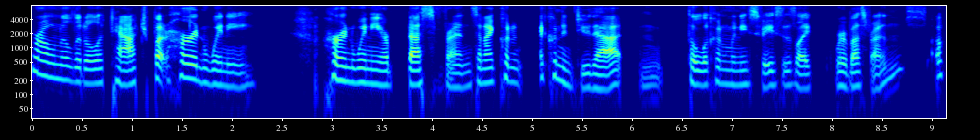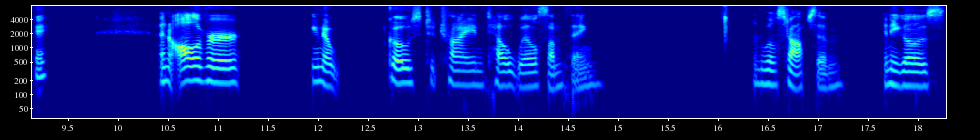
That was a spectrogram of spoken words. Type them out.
grown a little attached, but her and Winnie, her and Winnie are best friends, and I couldn't I couldn't do that." And the look on Winnie's face is like, "We're best friends, okay." And Oliver, you know, goes to try and tell Will something, and Will stops him, and he goes,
